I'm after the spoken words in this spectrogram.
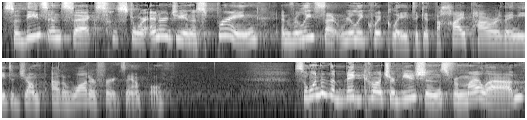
So these insects store energy in a spring and release that really quickly to get the high power they need to jump out of water, for example. So one of the big contributions from my lab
